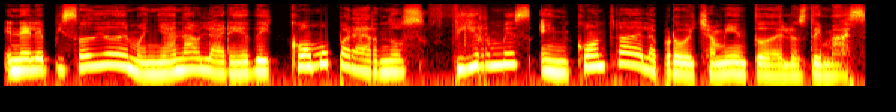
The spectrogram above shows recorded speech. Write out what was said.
En el episodio de mañana hablaré de cómo pararnos firmes en contra del aprovechamiento de los demás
